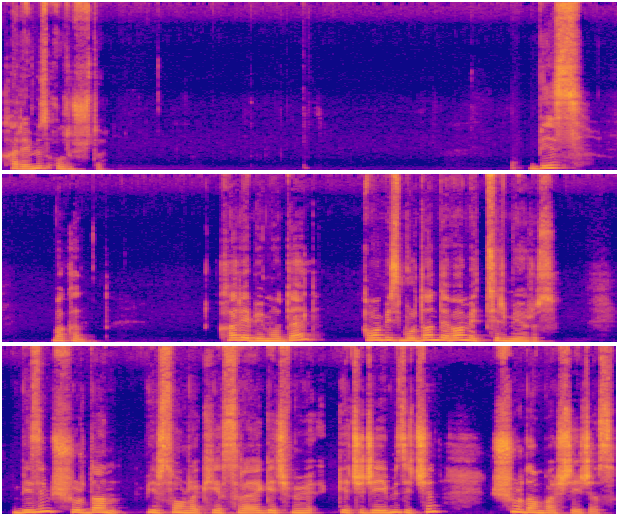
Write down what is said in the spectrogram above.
karemiz oluştu. Biz bakın kare bir model ama biz buradan devam ettirmiyoruz. Bizim şuradan bir sonraki sıraya geçme, geçeceğimiz için şuradan başlayacağız.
